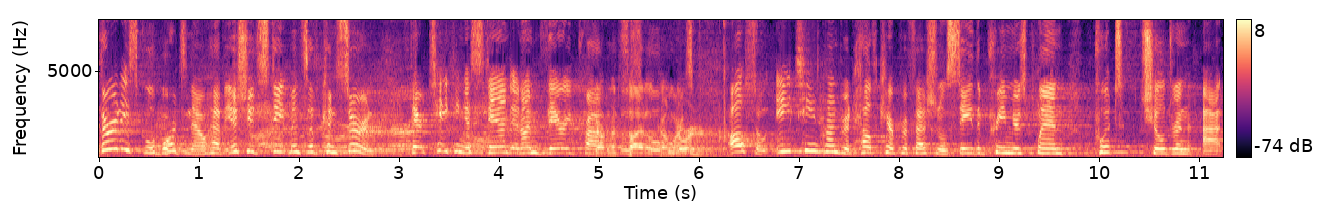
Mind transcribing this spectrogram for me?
30 school boards now have issued statements of concern. They're taking a stand, and I'm very proud Government of those school boards. Also, 1,800 healthcare professionals say the Premier's plan puts children at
